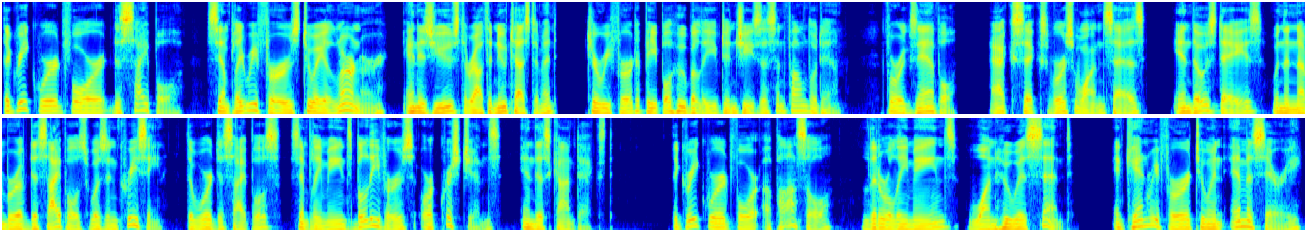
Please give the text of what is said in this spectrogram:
The Greek word for disciple simply refers to a learner and is used throughout the New Testament to refer to people who believed in Jesus and followed him. For example, Acts 6 verse 1 says, In those days, when the number of disciples was increasing, the word disciples simply means believers or Christians in this context. The Greek word for apostle literally means one who is sent and can refer to an emissary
